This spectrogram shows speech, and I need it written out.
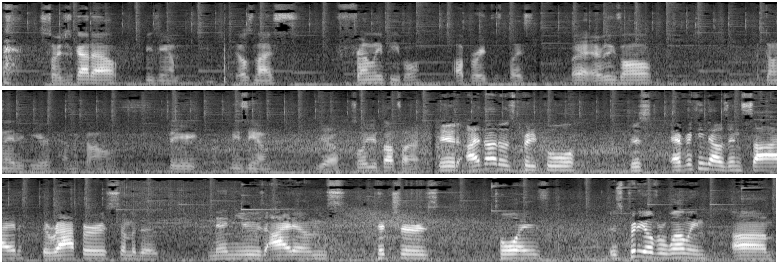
So we just got out, museum. It was nice. Friendly people operate this place. But yeah, everything's all donated here at McDonald's, the museum. Yeah. So what are your thoughts on it? Dude, I thought it was pretty cool. Just everything that was inside, the wrappers, some of the menus, items, pictures, toys. It was pretty overwhelming. Um,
